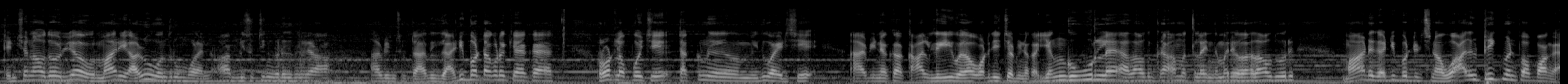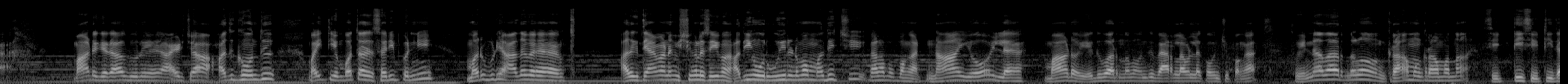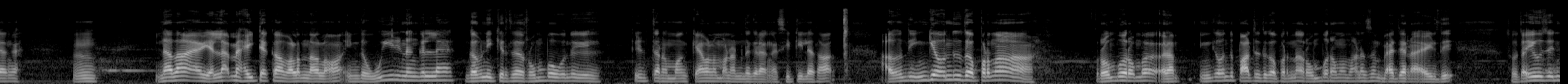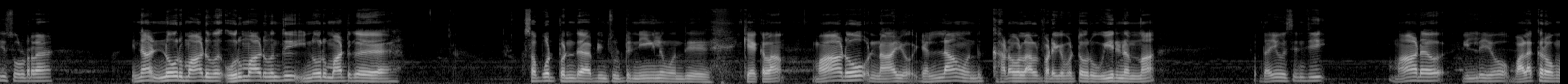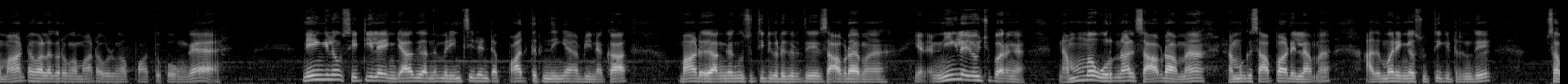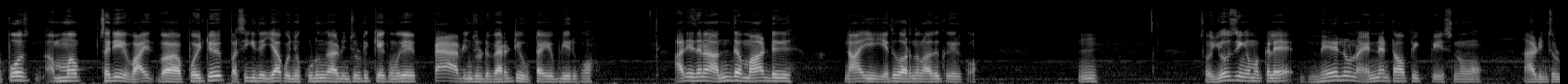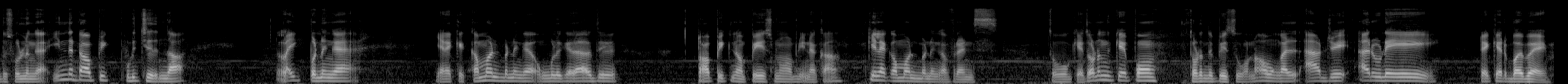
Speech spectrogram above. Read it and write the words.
டென்ஷன் ஆகுதோ இல்லையோ ஒரு மாதிரி அழுவு வந்துடும் போல. என்ன அப்படி சுற்றி கிடக்குதுங்களா அப்படின்னு சொல்லிட்டு அதுக்கு அடிபட்டால் கூட கேட்க ரோட்டில் போச்சு டக்குன்னு இதுவாயிடுச்சு. அப்படின்னாக்கா கால் கை ஏதாவது உடஞ்சிச்சு அப்படின்னாக்கா எங்கள் ஊரில் அதாவது கிராமத்தில் இந்த மாதிரி ஏதாவது ஒரு மாடுக்கு அடிபட்டுடுச்சுனாவோ அதுக்கு ட்ரீட்மெண்ட் பார்ப்பாங்க. மாடுக்கு ஏதாவது ஒன்று ஆயிடுச்சா அதுக்கு வந்து வைத்தியம் பார்த்து அதை சரி பண்ணி மறுபடியும் அதை அதுக்கு தேவையான விஷயங்களை செய்வாங்க. அதையும் ஒரு உயிரினமாக மதித்து வேலை பார்ப்பாங்க. நாயோ இல்லை மாடோ எதுவாக இருந்தாலும் வந்து வேறு லெவலில் கவனிச்சுப்பாங்க. ஸோ என்னதான் இருந்தாலும் கிராமம் கிராமம் தான். சிட்டி சிட்டி தாங்க. ம். என்னதான் எல்லாமே ஹைடெக்காக வளர்ந்தாலும் இந்த உயிரினங்களில் கவனிக்கிறத ரொம்ப வந்து கீழ்த்தனமாக கேவலமாக நடந்துக்கிறாங்க சிட்டியில் தான். அது வந்து இங்கே வந்ததுக்கப்புறம் அப்புறம் தான் ரொம்ப ரொம்ப இங்கே வந்து பார்த்ததுக்கப்புறம் தான் ரொம்ப ரொம்ப மனசும் பேஜர் ஆகிடுது ஸோ தயவு செஞ்சு சொல்கிறேன் என்ன இன்னொரு மாடு ஒரு மாடு வந்து இன்னொரு மாட்டுக்கு சப்போர்ட் பண்ணுது அப்படின்னு சொல்லிட்டு நீங்களும் வந்து கேட்கலாம். மாடோ நாயோ எல்லாம் வந்து கடவுளால் படைக்கப்பட்ட ஒரு உயிரினம் தான். ஸோ தயவு செஞ்சு மாடை இல்லையோ வளர்க்குறவங்க மாட்டை வளர்க்குறவங்க மாட்டை ஒழுங்காக பார்த்துக்கோங்க. நீங்களும் சிட்டியில் எங்கேயாவது அந்தமாதிரி இன்சிடெண்ட்டை பார்த்துருந்தீங்க அப்படின்னாக்கா மாடு அங்கங்கே சுற்றிட்டு கிடக்கிறது சாப்பிடாம நீங்களே யோசிச்சு பாருங்கள் நம்ம ஒரு நாள் சாப்பிடாம நமக்கு சாப்பாடு இல்லாமல் அது மாதிரி எங்கேயா சுற்றிக்கிட்டு இருந்து சப்போஸ் நம்ம சரி வாய் போயிட்டு பசிக்குது ஐயா கொஞ்சம் கொடுங்க அப்படின்னு சொல்லிட்டு கேட்கும்போதே பே அப்படின்னு சொல்லிட்டு விரட்டி விட்டா எப்படி இருக்கும்? அதே தானே அந்த மாடு நாய் எதுவாக இருந்தாலும் அதுக்கு இருக்கும். ம். ஸோ யோசிங்க மக்களே மேலும் நான் என்ன டாபிக் பேசணும் அப்படின்னு சொல்லிட்டு சொல்லுங்கள் இந்த டாபிக் பிடிச்சிருந்தா லைக் பண்ணுங்கள் எனக்கு கமெண்ட் பண்ணுங்கள் உங்களுக்கு ஏதாவது டாபிக் நான் பேசணும் அப்படின்னாக்கா கீழே கமெண்ட் பண்ணுங்கள் ஃப்ரெண்ட்ஸ் ஸோ ஓகே தொடர்ந்து கேட்போம். தொடர்ந்து பேசுவோம்னா உங்கள் ஆர்ஜே அருடே டேக் கேர் பை பை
